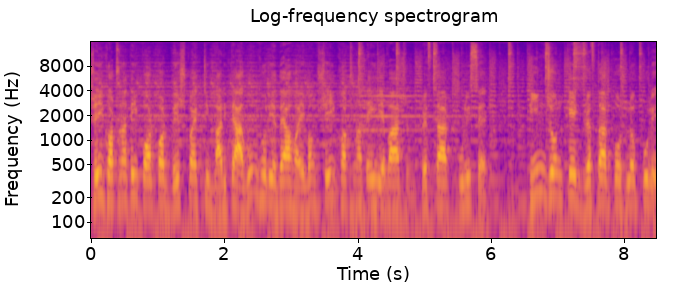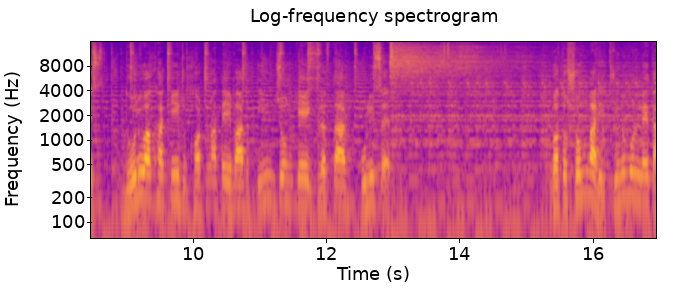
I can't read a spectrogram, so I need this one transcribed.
সেই ঘটনাতেই পরপর বেশ কয়েকটি বাড়িতে আগুন ধরিয়ে দেওয়া হয় এবং সেই ঘটনাতেই এবার গ্রেফতার পুলিশের তিনজনকে গ্রেফতার করল পুলিশ। দলুয়া খাকির ঘটনাতে এবার তিনজনকে গ্রেফতার পুলিশের গত সোমবারই তৃণমূল নেতা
